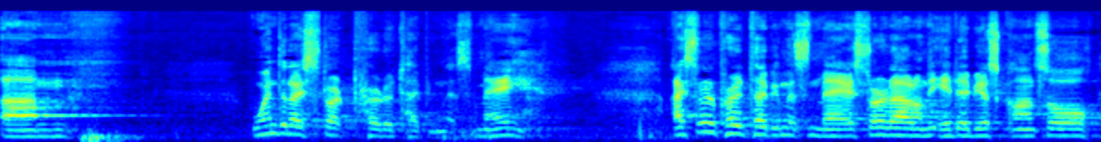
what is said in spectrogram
Um, when did I start prototyping this? May? I started prototyping this in May. I started out on the AWS console.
